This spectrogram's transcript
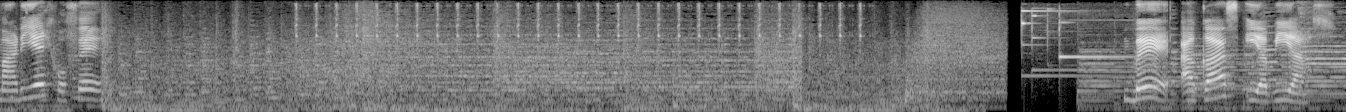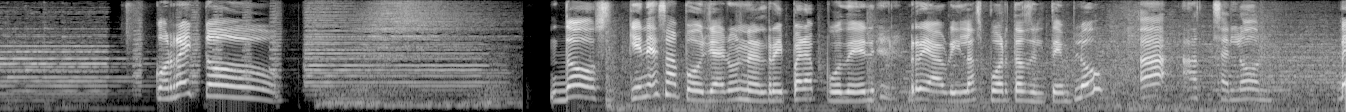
María y José. B. Acaz y Abías. ¡Correcto! 2. ¿Quiénes apoyaron al rey para poder reabrir las puertas del templo? A. Absalón. B.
